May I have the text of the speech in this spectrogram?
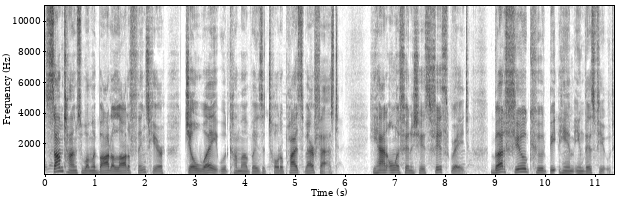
Sometimes when we bought a lot of things here, Zhou Wei would come up with the total price very fast. He had only finished his fifth grade, but few could beat him in this field.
